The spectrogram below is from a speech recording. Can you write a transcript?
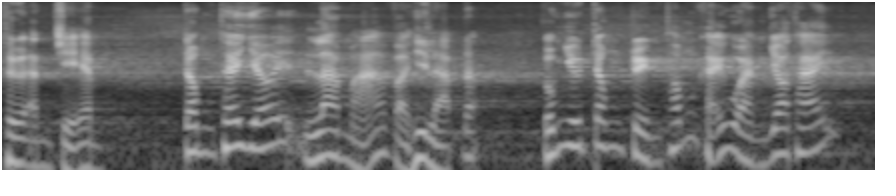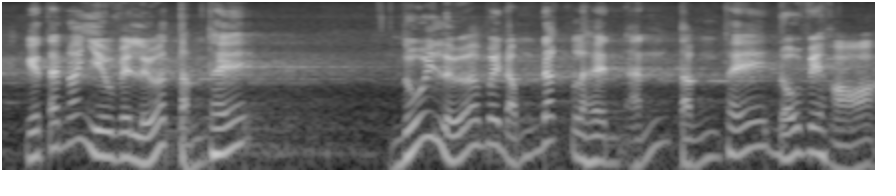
Thưa anh chị em, Trong thế giới La Mã và Hy Lạp đó, Cũng như trong truyền thống khải hoàng Do Thái, Người ta nói nhiều về lửa tận thế. Núi lửa với động đất là hình ảnh tận thế đối với họ.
